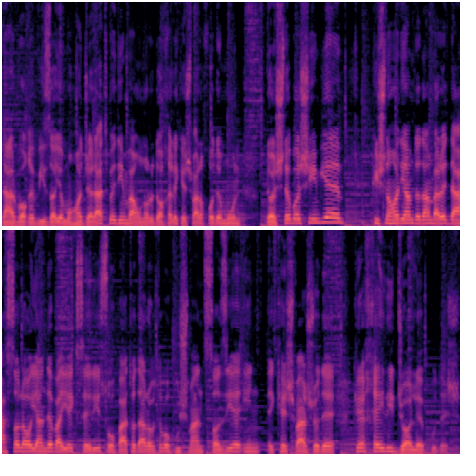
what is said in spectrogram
در واقع ویزای مهاجرت بدیم و اونا رو داخل کشور خودمون داشته باشیم. یه پیشنهادی هم دادن برای ده سال آینده و یک سری صحبت ها در رابطه با هوشمندسازی این کشور شده که خیلی جالب بودش.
